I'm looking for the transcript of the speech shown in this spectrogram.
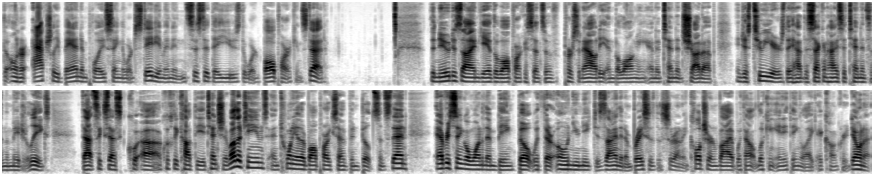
The owner actually banned employees saying the word stadium and insisted they use the word ballpark instead. The new design gave the ballpark a sense of personality and belonging, and attendance shot up. In just two years, they had the second highest attendance in the major leagues. That success qu- uh, quickly caught the attention of other teams, and 20 other ballparks have been built since then, every single one of them being built with their own unique design that embraces the surrounding culture and vibe without looking anything like a concrete donut.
